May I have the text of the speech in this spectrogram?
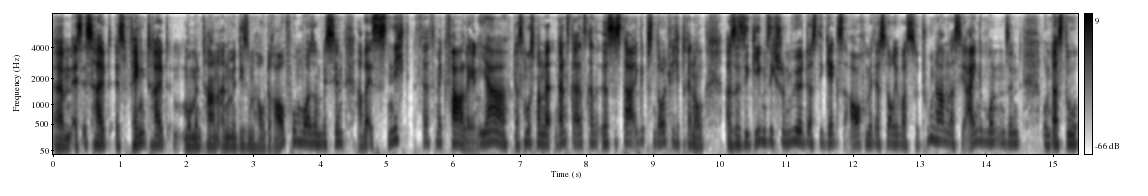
Ähm, es ist halt, es fängt halt momentan an mit diesem Hau drauf Humor so ein bisschen, aber es ist nicht Seth MacFarlane. Ja, Das muss man da ganz, ganz, ganz, das ist da, gibt es eine deutliche Trennung. Also sie geben sich schon Mühe, dass die Gags auch mit der Story was zu tun haben, dass sie eingebunden sind und dass du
